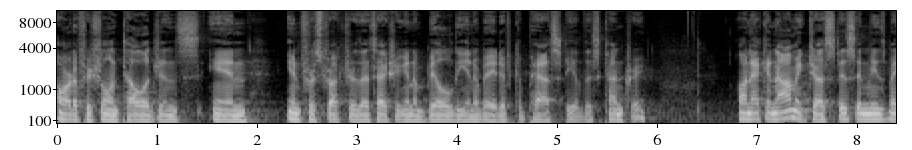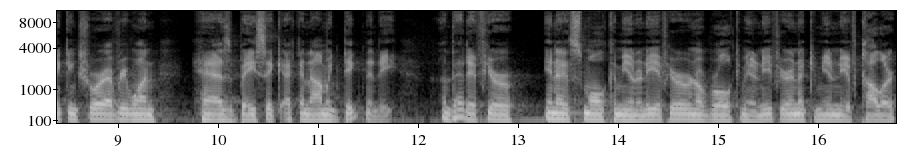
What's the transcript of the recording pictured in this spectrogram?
artificial intelligence, in infrastructure that's actually going to build the innovative capacity of this country. On economic justice, it means making sure everyone has basic economic dignity. That if you're in a small community, if you're in a rural community, if you're in a community of color,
